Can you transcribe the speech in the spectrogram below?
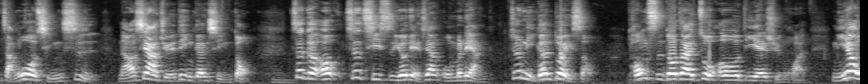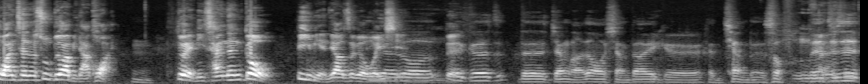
掌握形势，然后下决定跟行动。这个哦，这其实有点像我们俩，就你跟对手同时都在做 OODA 循环，你要完成的速度要比他快，嗯，对你才能够避免掉这个危险。对。哥的讲法让我想到一个很呛的说法，嗯，就是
